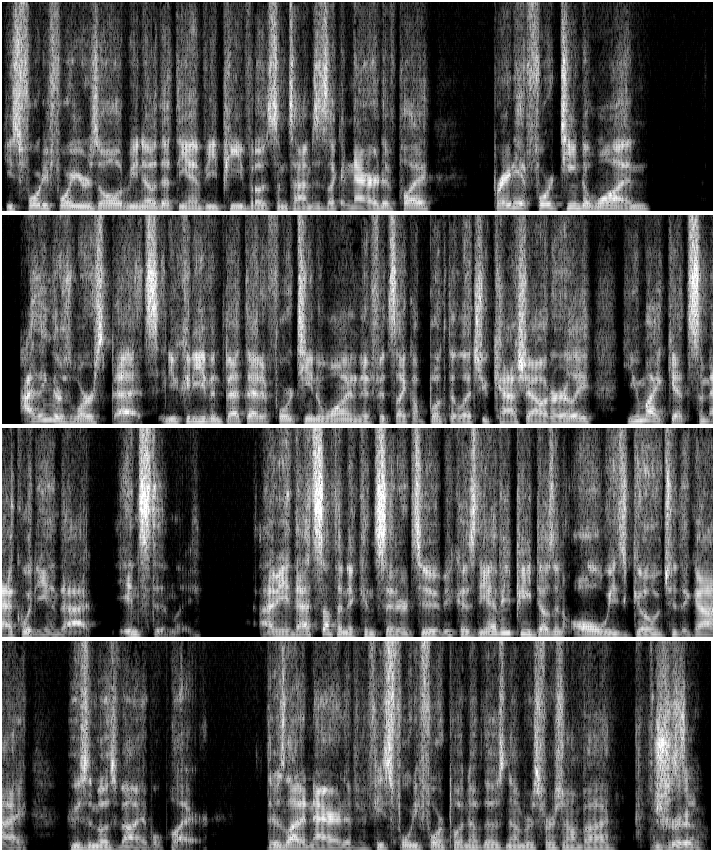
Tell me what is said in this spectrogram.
He's 44 years old. We know that the MVP vote sometimes is like a narrative play. Brady at 14 to 1. I think there's worse bets. And you could even bet that at 14 to 1. And if it's like a book that lets you cash out early, you might get some equity in that instantly. I mean, that's something to consider too, because the MVP doesn't always go to the guy who's the most valuable player. There's a lot of narrative. If he's 44 putting up those numbers first round bye, I'm just saying. True.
